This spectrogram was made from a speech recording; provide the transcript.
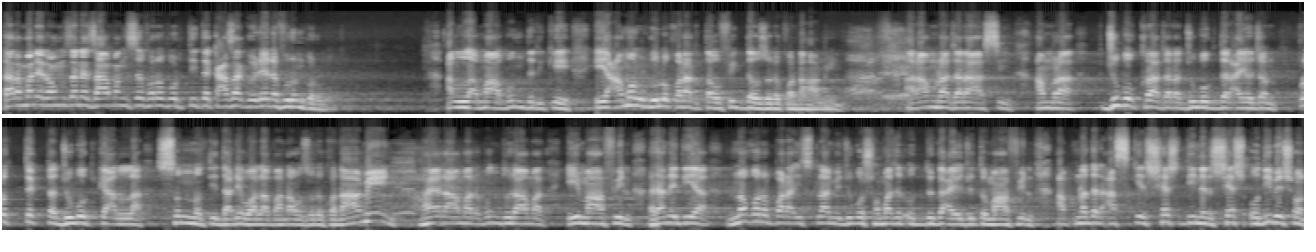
তার মানে রমজানে যা ভাঙছে পরবর্তীতে কাজা করে এটা পূরণ করব। আল্লাহ মা বোনদেরকে এই আমলগুলো করার তৌফিক দাও, জোরে কনা, আমিন। আর আমরা যারা আছি, আমরা যুবকরা যারা যুবকদের আয়োজন, প্রত্যেকটা যুবককে আল্লাহ সুন্নতি দাড়িওয়ালা বানাও, জোরে কনা, আমিন। ভাইয়েরা আমার, বন্ধুরা আমার, এই মাহফিল রানীদিয়া নগরপাড়া ইসলামী যুব সমাজের উদ্যোগে আয়োজিত মাহফিল। আপনাদের আজকের শেষ দিনের শেষ অধিবেশন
